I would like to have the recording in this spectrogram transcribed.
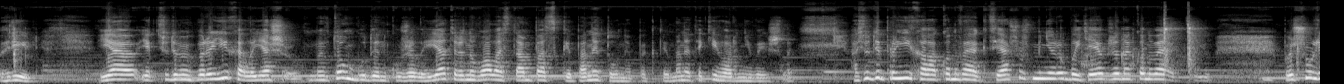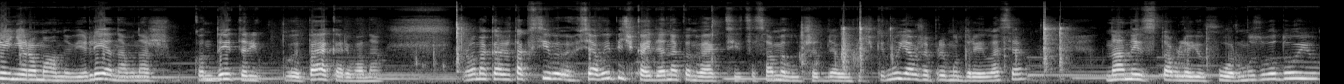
гріль. Я, як сюди ми переїхали, я ж, ми в тому будинку жили, я тренувалась там паски, панетони пекти. У мене такі гарні вийшли. А сюди приїхала конвекція. А що ж мені робити? Я як вже на конвекцію. Пишу Лені Романові. Лена, вона ж кондитер, пекар вона. Вона каже, так всі, вся випічка йде на конвекції. Це саме лучше для випічки. Ну, я вже примудрилася. На низ ставляю форму з водою.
